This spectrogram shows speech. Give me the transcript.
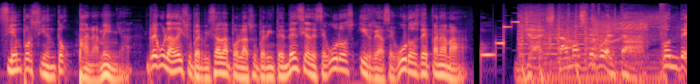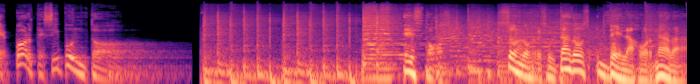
100% panameña, regulada y supervisada por la Superintendencia de Seguros y Reaseguros de Panamá. Ya estamos de vuelta con Deportes y Punto. Estos son los resultados de la jornada.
